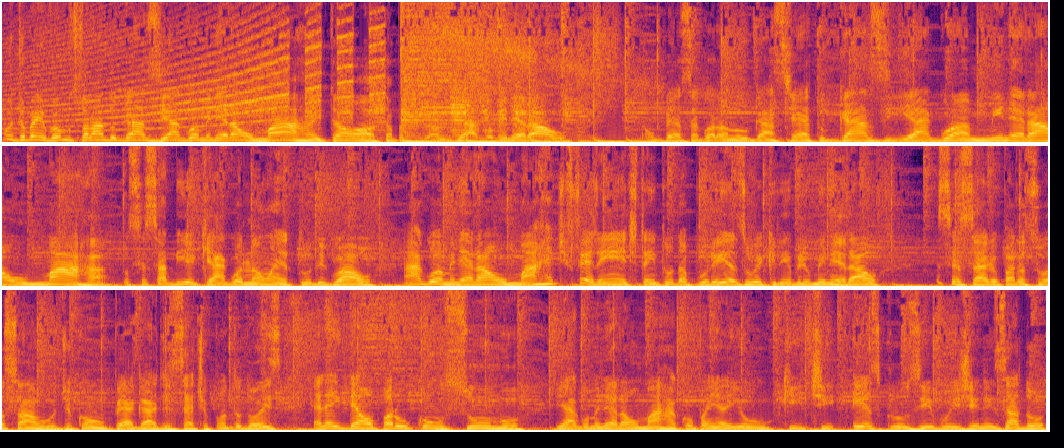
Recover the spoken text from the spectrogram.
Muito bem, vamos falar do gás e água mineral Marra. Então, ó, tá precisando de água mineral? Então peça agora no lugar certo, gás e água mineral Marra. Você sabia que água não é tudo igual? Água mineral Marra é diferente, tem toda a pureza, o equilíbrio mineral necessário para a sua saúde. Com um pH de 7.2, ela é ideal para o consumo. E a Água Mineral Marra acompanha aí o kit exclusivo higienizador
